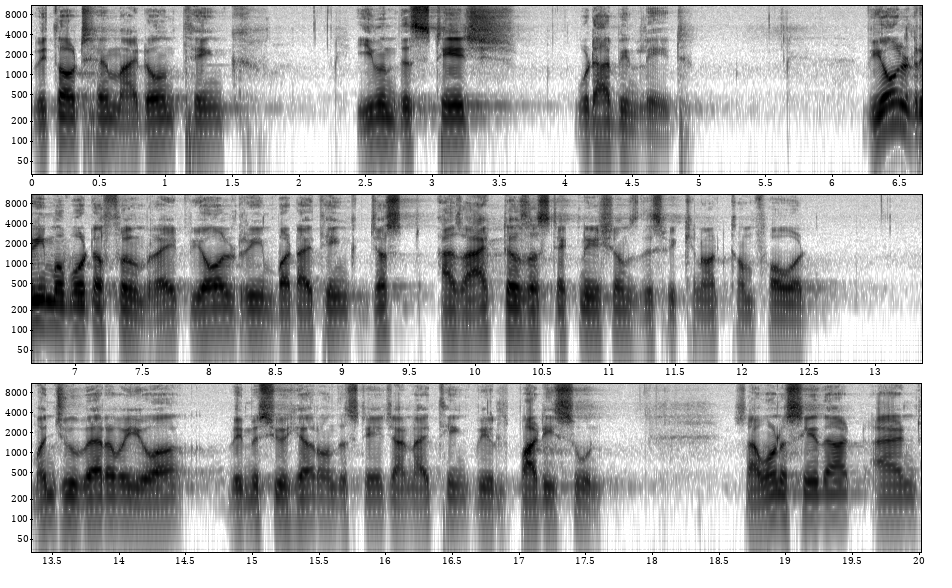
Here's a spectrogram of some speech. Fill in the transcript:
Without him, I don't think even this stage would have been laid we all dream about a film, right? We all dream, but I think just as actors, as technicians, this we cannot come forward. Manju, wherever you are, we miss you here on the stage, and I think we'll party soon. So I want to say that, and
